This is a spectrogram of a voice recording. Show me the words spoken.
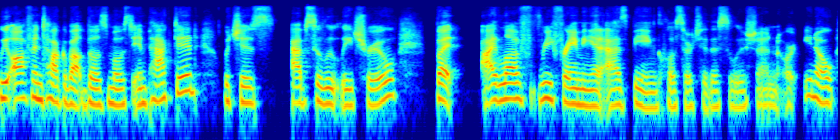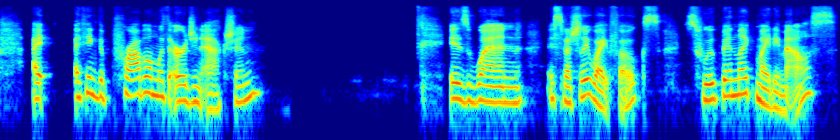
we often talk about those most impacted, which is absolutely true. But I love reframing it as being closer to the solution. Or, you know, I, I think the problem with urgent action is when, especially white folks, swoop in like Mighty Mouse.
